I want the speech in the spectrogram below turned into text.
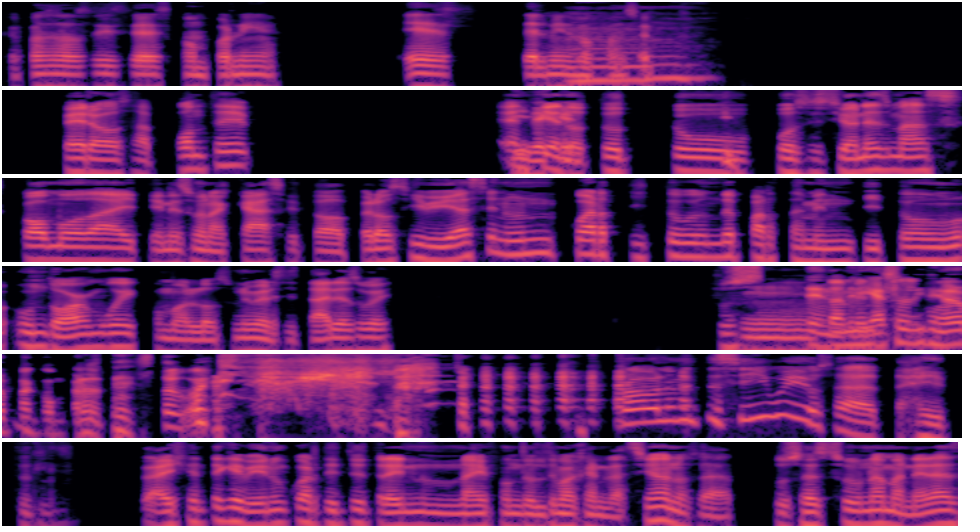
¿Qué pasaba si se descomponía? Es del mismo concepto. Ah. Pero, o sea, ponte. Entiendo, tu, tu posición es más cómoda y tienes una casa y todo, pero si vivías en un cuartito, un departamentito, un dorm, güey, como los universitarios, güey, pues ¿Tendrías el dinero para comprarte esto, güey? Probablemente sí, güey. O sea, hay, gente que vive en un cuartito y traen un iPhone de última generación. O sea, pues es una manera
